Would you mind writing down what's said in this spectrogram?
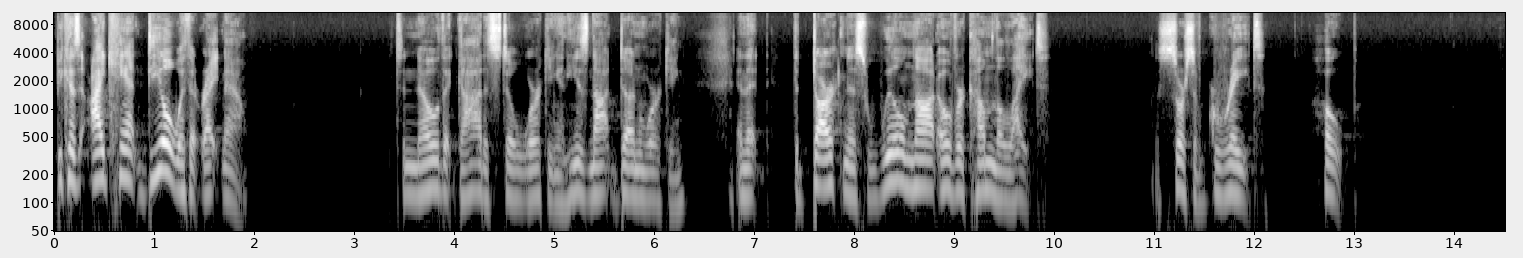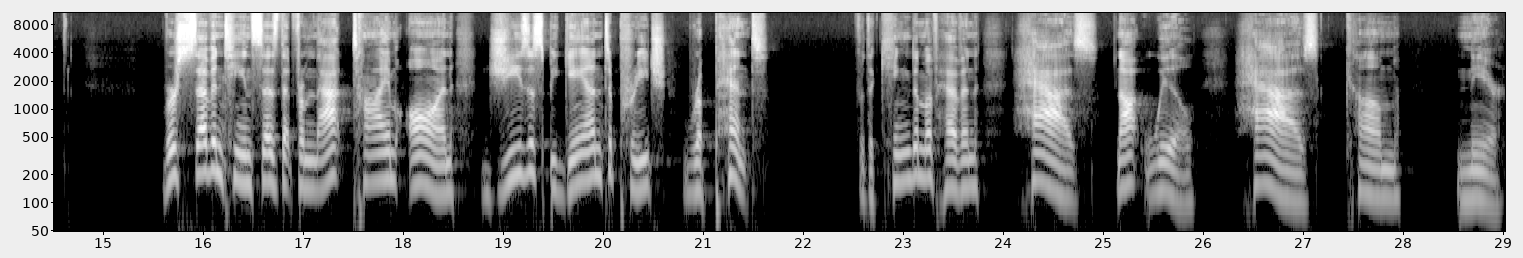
because I can't deal with it right now. To know that God is still working and He is not done working and that the darkness will not overcome the light. A source of great hope. Verse 17 says that from that time on, Jesus began to preach, Repent, for the kingdom of heaven has, not will, has come near.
